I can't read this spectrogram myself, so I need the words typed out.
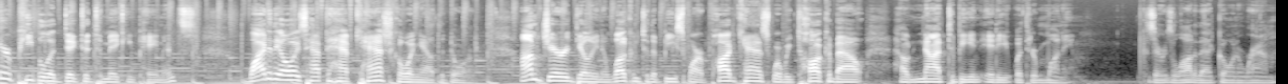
are people addicted to making payments? Why do they always have to have cash going out the door? I'm Jared Dillian, and welcome to the Be Smart podcast, where we talk about how not to be an idiot with your money, because there's a lot of that going around.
